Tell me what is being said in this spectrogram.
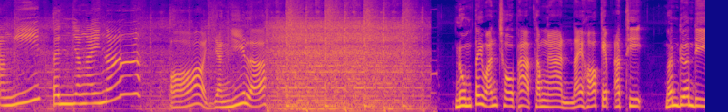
อย่างนี้เป็นยังไงนะ อ๋อ อย่างนี้เหรอหนุ่มไต้หวันโชว์ภาพทำงานในหอเก็บอัฐิเงินเดือนดี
